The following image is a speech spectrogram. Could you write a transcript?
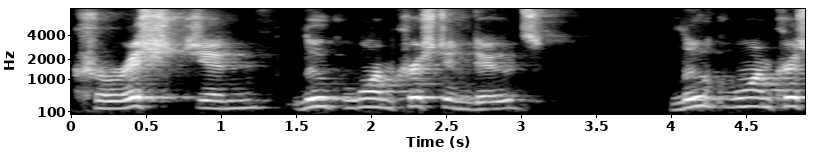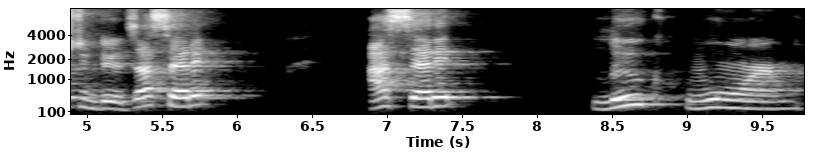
Christian, lukewarm Christian dudes. Lukewarm Christian dudes. I said it. I said it. Lukewarm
